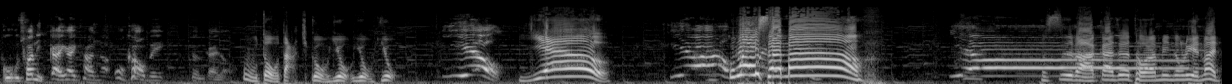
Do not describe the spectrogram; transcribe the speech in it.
古川，你盖盖看啊！我靠背，更盖到。雾斗大机构，又又又又又，哟为什么？哟！不是吧？干这个投篮命中率也那也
